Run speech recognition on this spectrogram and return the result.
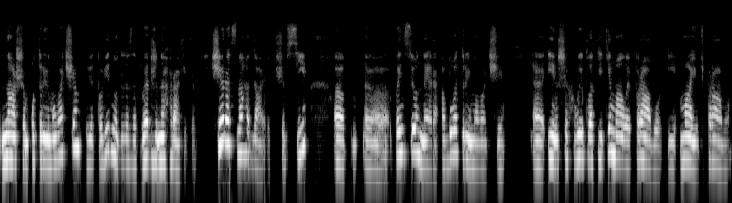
нашим отримувачам відповідно до затверджених графіків. Ще раз нагадаю, що всі е, пенсіонери або отримувачі інших виплат, які мали право і мають право,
